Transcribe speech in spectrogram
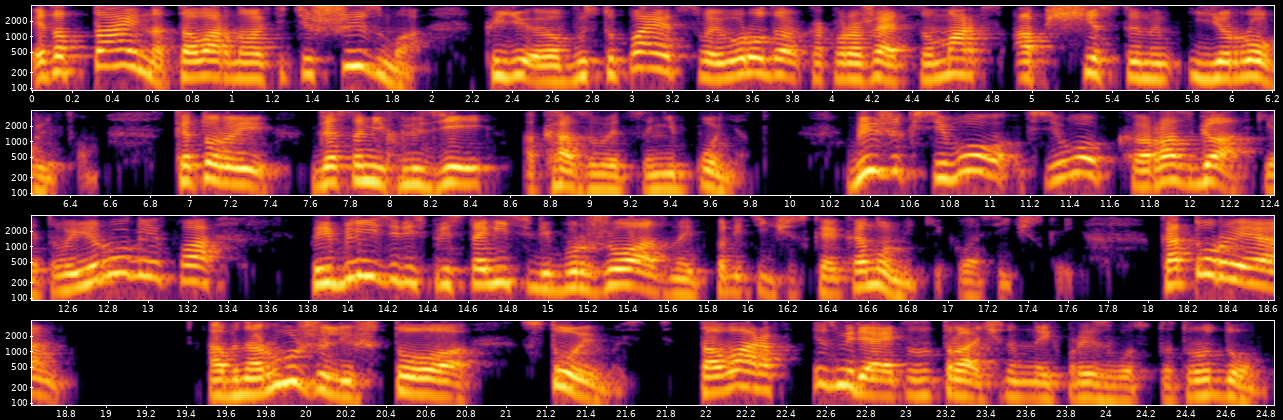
Эта тайна товарного фетишизма выступает своего рода, как выражается Маркс, общественным иероглифом, который для самих людей оказывается не понят. Ближе к всего, всего к разгадке этого иероглифа приблизились представители буржуазной политической экономики классической, которые обнаружили, что стоимость товаров измеряется затраченным на их производство трудом.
